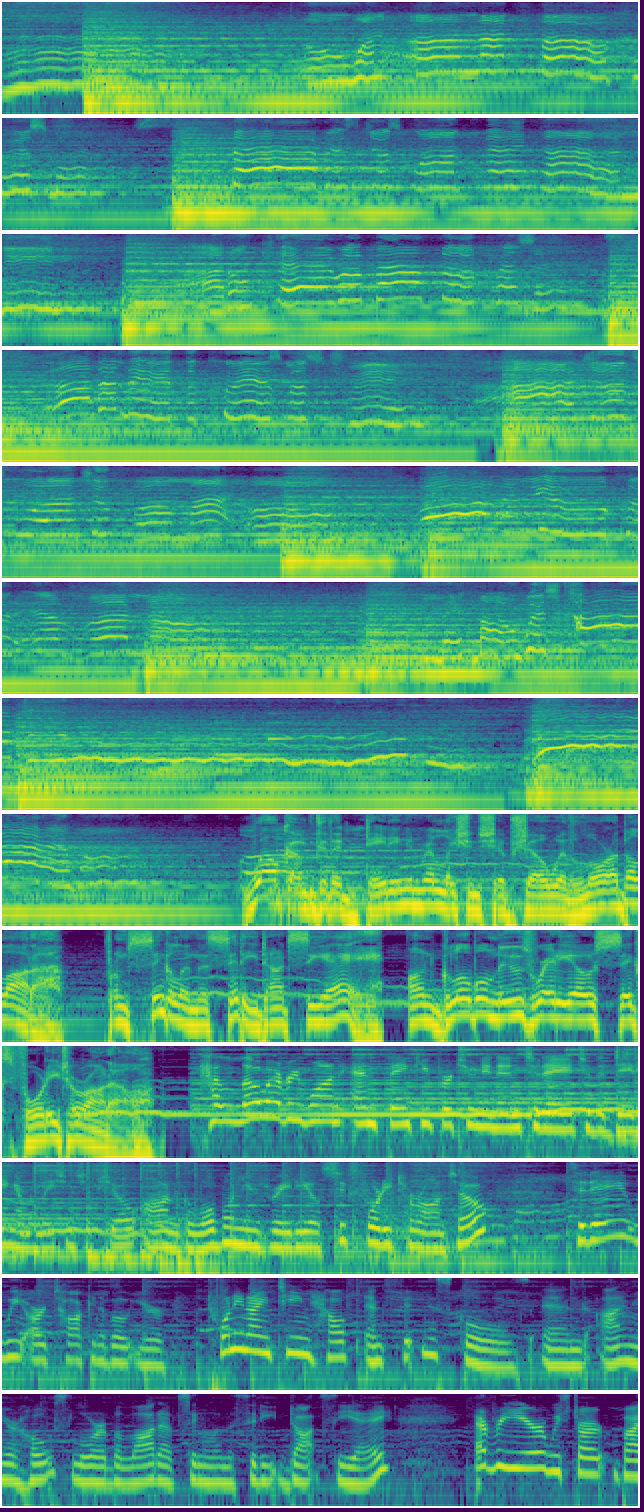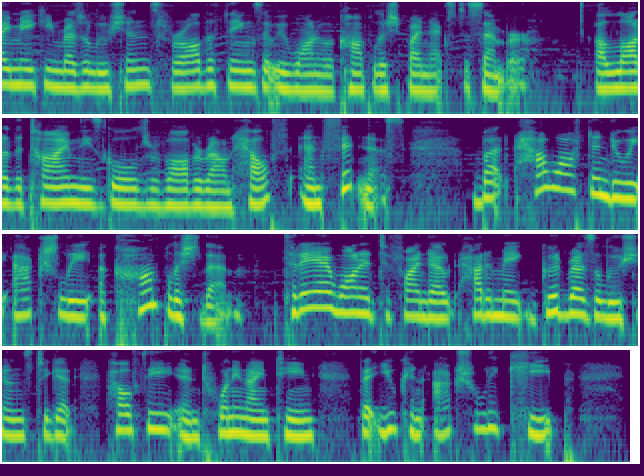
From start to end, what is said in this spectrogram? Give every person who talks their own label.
Speaker 1: I don't want a lot
Speaker 2: Welcome to the Dating and Relationship Show with Laura Bilotta from singleinthecity.ca on Global News Radio 640 Toronto.
Speaker 3: Hello, everyone, and thank you for tuning in today to the Dating and Relationship Show on Global News Radio 640 Toronto. Today, we are talking about your 2019 health and fitness goals, and I'm your host, Laura Bilotta of singleinthecity.ca. Every year, we start by making resolutions for all the things that we want to accomplish by next December. A lot of the time, these goals revolve around health and fitness. But how often do we actually accomplish them? Today, I wanted to find out how to make good resolutions to get healthy in 2019 that you can actually keep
